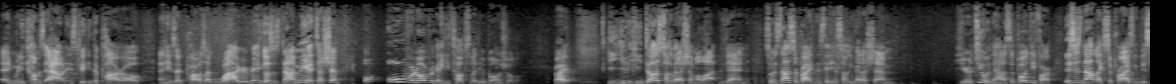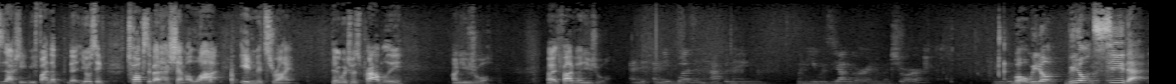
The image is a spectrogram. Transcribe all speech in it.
And when he comes out and he's speaking to Paro, and he's like, Paro's like, wow, you're amazing. He goes, it's not me, it's Hashem. Over and over again, he talks about the Ribbon Shalom. Right? He, he does talk about Hashem a lot then. So it's not surprising to say he's talking about Hashem here too in the house of Potiphar. This is not like surprising. This is actually we find that, that Yosef talks about Hashem a lot in Mitzrayim, okay, which was probably unusual. Right? It's probably unusual. And, and it wasn't happening when he was younger and immature. When he was- Well, we don't we don't see that.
